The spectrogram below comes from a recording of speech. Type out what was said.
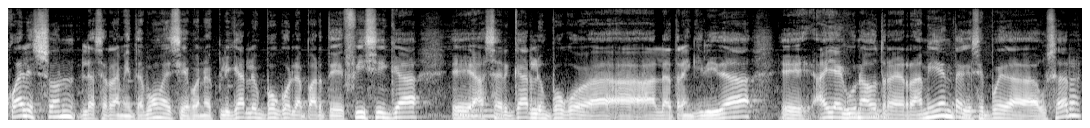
¿Cuáles son las herramientas? Vos me decías, bueno, explicarle un poco la parte física, eh, acercarle un poco a, la tranquilidad. Eh, ¿Hay alguna otra herramienta que se pueda usar?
